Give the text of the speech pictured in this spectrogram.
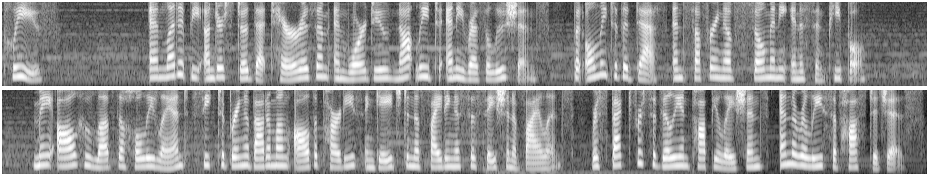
Please. And let it be understood that terrorism and war do not lead to any resolutions, but only to the death and suffering of so many innocent people. May all who love the Holy Land seek to bring about among all the parties engaged in the fighting a cessation of violence, respect for civilian populations, and the release of hostages.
